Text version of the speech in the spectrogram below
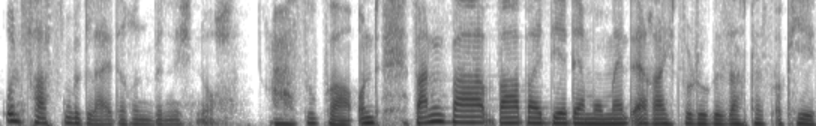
Und Fastenbegleiterin bin ich noch. Ah, super. Und wann war, war bei dir der Moment erreicht, wo du gesagt hast, okay,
